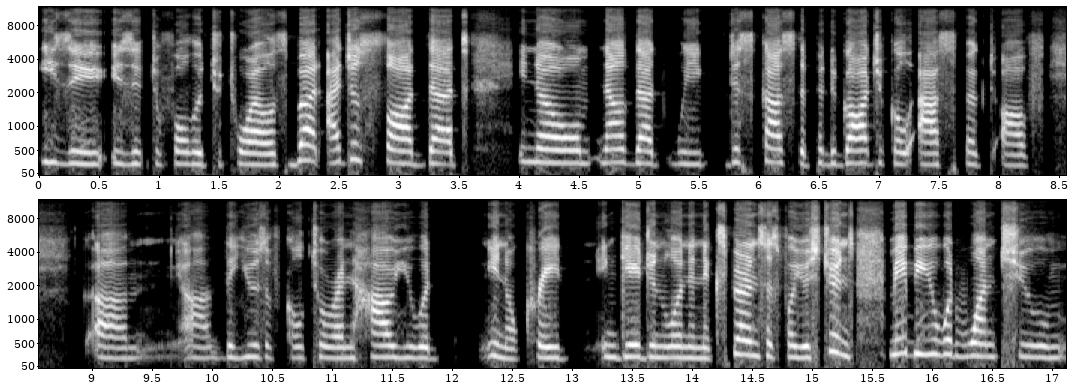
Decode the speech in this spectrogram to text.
easy, easy to follow tutorials. But I just thought that, you know, now that we discussed the pedagogical aspect of um, uh, the use of Kaltura and how you would, you know, create engaging learning experiences for your students, maybe you would want to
